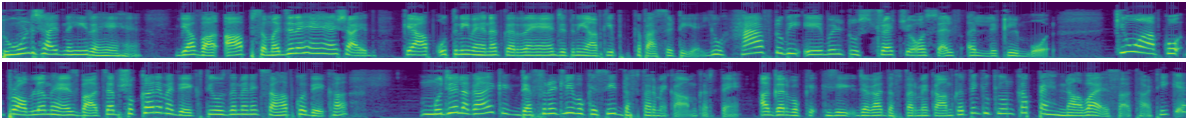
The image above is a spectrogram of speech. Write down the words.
ढूंढ शायद नहीं रहे हैं, या आप समझ रहे हैं शायद कि आप उतनी मेहनत कर रहे हैं जितनी आपकी कैपेसिटी है। You have to be able to stretch yourself a little more क्यों आपको प्रॉब्लम है इस बात से? अब शुक्र है मैं देखती हूँ, उस दिन मैंने एक साहब को देखा मुझे लगा है कि डेफिनेटली वो किसी दफ्तर में काम करते हैं, अगर वो किसी जगह दफ्तर में काम करते हैं, क्योंकि उनका पहनावा ऐसा था, ठीक है?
